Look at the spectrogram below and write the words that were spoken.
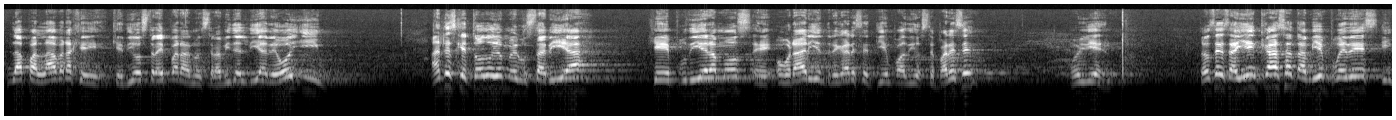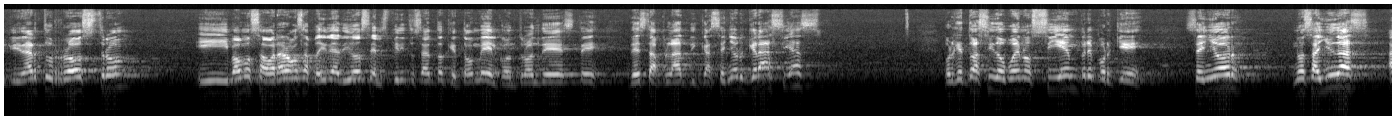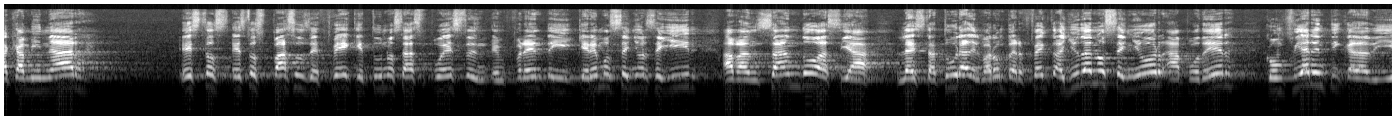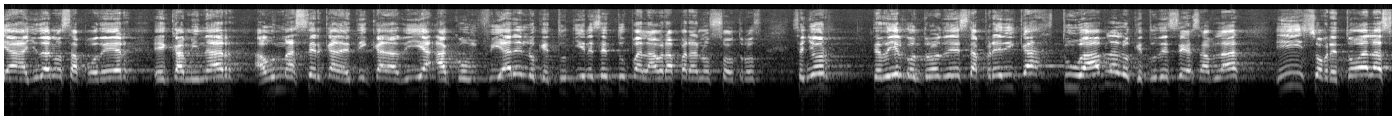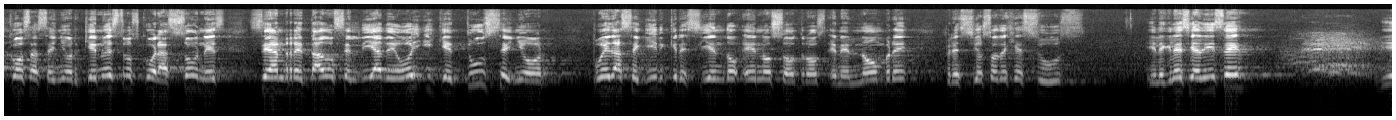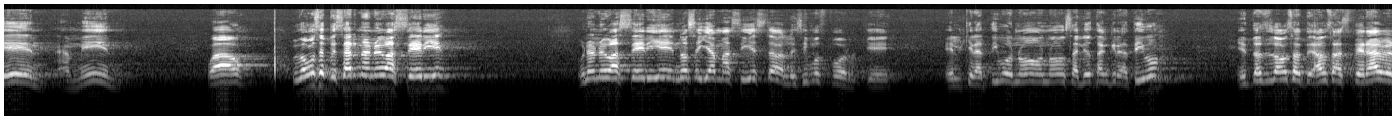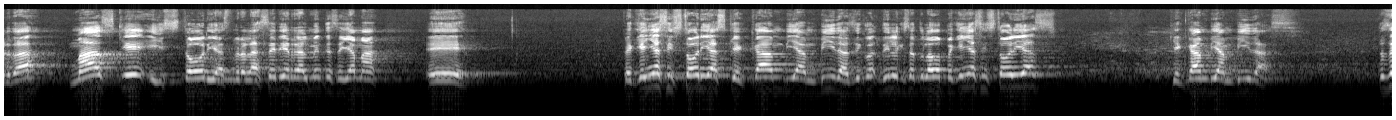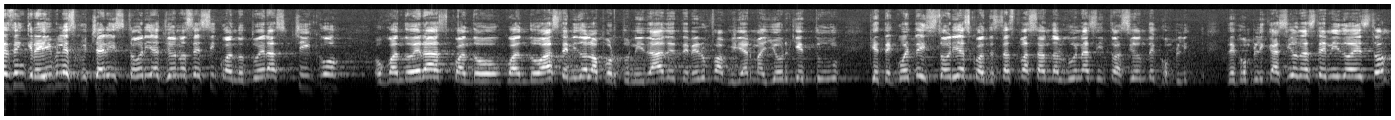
la palabra que, que Dios trae para nuestra vida el día de hoy. Y antes que todo, yo me gustaría que pudiéramos eh, orar y entregar ese tiempo a Dios. ¿Te parece? Muy bien. Entonces, ahí en casa también puedes inclinar tu rostro y vamos a orar, vamos a pedirle a Dios, el Espíritu Santo, que tome el control de, este, de esta plática. Señor, gracias, porque tú has sido bueno siempre, porque, Señor, nos ayudas a caminar estos, estos pasos de fe que tú nos has puesto enfrente y queremos, Señor, seguir avanzando hacia la estatura del varón perfecto. Ayúdanos, Señor, a poder confiar en ti cada día, ayúdanos a poder eh, caminar aún más cerca de ti cada día, a confiar en lo que tú tienes en tu palabra para nosotros. Señor, te doy el control de esta prédica, tú habla lo que tú deseas hablar y sobre todas las cosas, Señor, que nuestros corazones sean retados el día de hoy y que tú, Señor, puedas seguir creciendo en nosotros en el nombre precioso de Jesús. Y la iglesia dice, Bien, amén. Wow. Pues vamos a empezar una nueva serie. Una nueva serie, no se llama así esta, lo hicimos porque el creativo no, no salió tan creativo. Entonces vamos a, vamos a esperar, ¿verdad? Más que historias, pero la serie realmente se llama eh, Pequeñas historias que cambian vidas. Dile que está a tu lado, pequeñas historias que cambian vidas. Entonces es increíble escuchar historias. Yo no sé si cuando tú eras chico o cuando eras, cuando, cuando has tenido la oportunidad de tener un familiar mayor que tú, que te cuenta historias cuando estás pasando alguna situación de, de complicación. ¿Has tenido esto?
